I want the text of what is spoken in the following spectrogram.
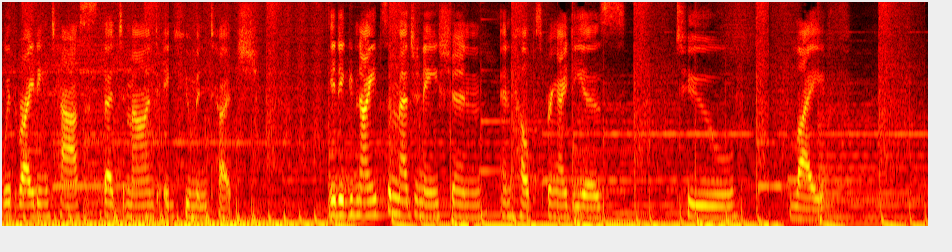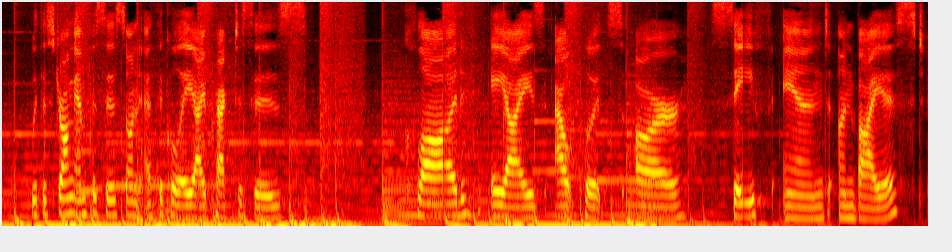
with writing tasks that demand a human touch. It ignites imagination and helps bring ideas to life. With a strong emphasis on ethical AI practices, Claude AI's outputs are safe and unbiased.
